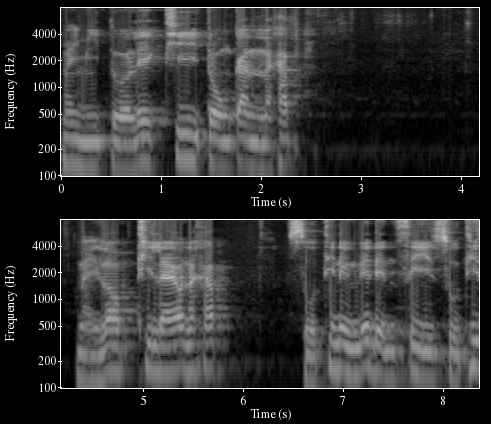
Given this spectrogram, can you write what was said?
ไม่มีตัวเลขที่ตรงกันนะครับ ในรอบที่แล้วนะครับ สูตรที่ 1 ได้เด่น 4 สูตรที่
